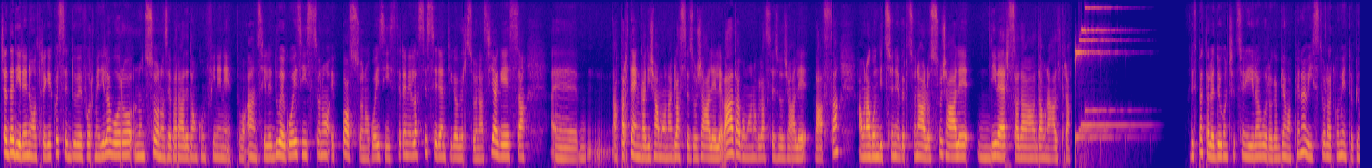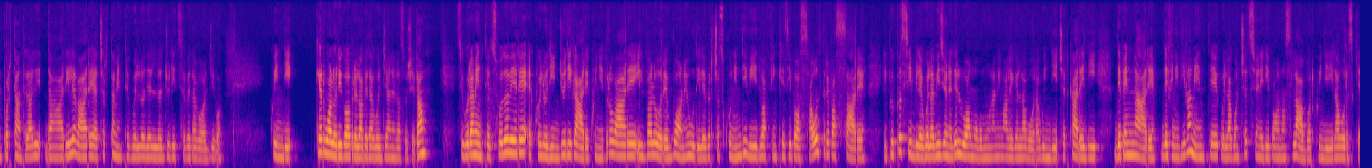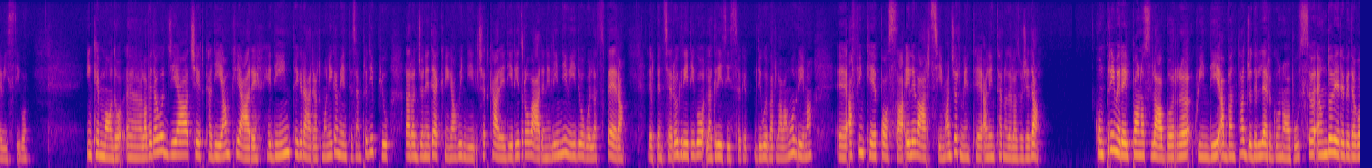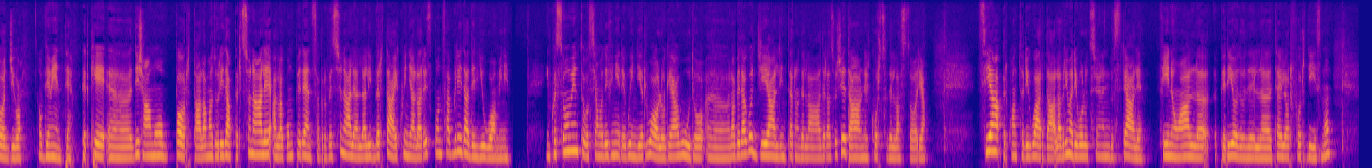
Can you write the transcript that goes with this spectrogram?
C'è da dire inoltre che queste due forme di lavoro non sono separate da un confine netto, anzi le due coesistono e possono coesistere nella stessa identica persona, sia che essa eh, appartenga diciamo, a una classe sociale elevata come a una classe sociale bassa, a una condizione personale o sociale diversa da, da un'altra. Rispetto alle due concezioni di lavoro che abbiamo appena visto, l'argomento più importante da, da rilevare è certamente quello del giudizio pedagogico. Quindi, che ruolo ricopre la pedagogia nella società? Sicuramente il suo dovere è quello di giudicare e quindi trovare il valore buono e utile per ciascun individuo affinché si possa oltrepassare il più possibile quella visione dell'uomo come un animale che lavora, quindi cercare di depennare definitivamente quella concezione di ponos labor, quindi di lavoro schiavistico. In che modo? Eh, la pedagogia cerca di ampliare e di integrare armonicamente sempre di più la ragione tecnica, quindi cercare di ritrovare nell'individuo quella sfera del pensiero critico, la crisis che, di cui parlavamo prima, eh, affinché possa elevarsi maggiormente all'interno della società. Comprimere il ponos labor, quindi a vantaggio dell'ergon opus, è un dovere pedagogico ovviamente, perché eh, diciamo porta alla maturità personale, alla competenza professionale, alla libertà e quindi alla responsabilità degli uomini. In questo momento possiamo definire quindi il ruolo che ha avuto eh, la pedagogia all'interno della, della società nel corso della storia, sia per quanto riguarda la prima rivoluzione industriale fino al periodo del Taylor Fordismo,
